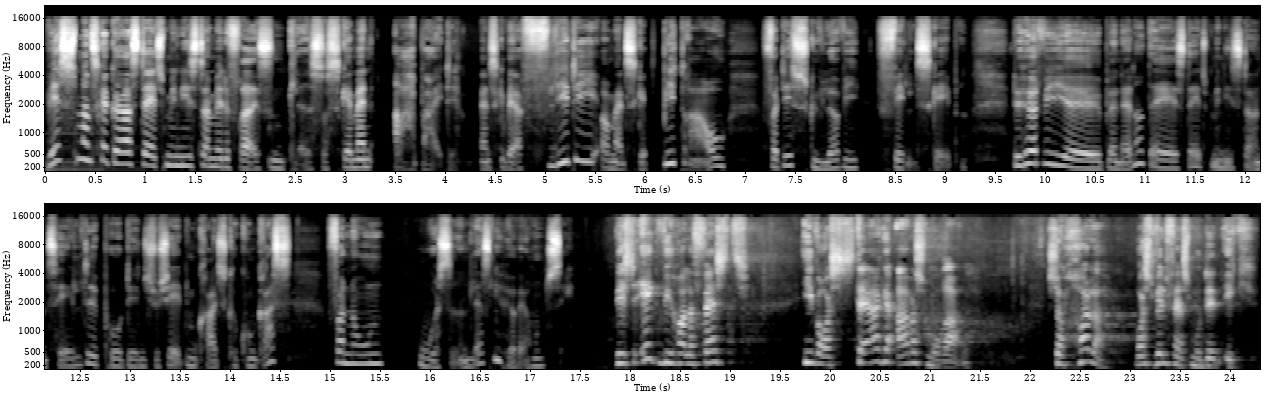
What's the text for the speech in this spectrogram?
Hvis man skal gøre statsminister Mette Frederiksen glad, så skal man arbejde. Man skal være flittig, og man skal bidrage, for det skylder vi fællesskabet. Det hørte vi øh, blandt andet, da statsministeren talte på den socialdemokratiske kongres for nogle uger siden. Lad os lige høre, hvad hun sagde. Hvis ikke vi holder fast i vores stærke arbejdsmoral, så holder vores velfærdsmodel ikke.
